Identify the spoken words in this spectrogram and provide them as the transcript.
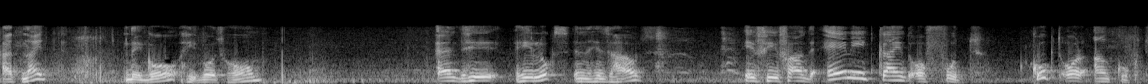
at night they go, he goes home and he he looks in his house if he found any kind of food, cooked or uncooked.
